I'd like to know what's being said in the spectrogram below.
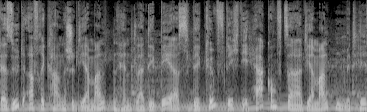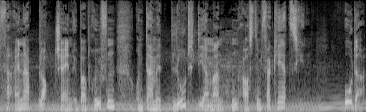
der südafrikanische Diamantenhändler De Beers will künftig die Herkunft seiner Diamanten mit Hilfe einer Blockchain überprüfen und damit Blutdiamanten aus dem Verkehr ziehen. Oder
